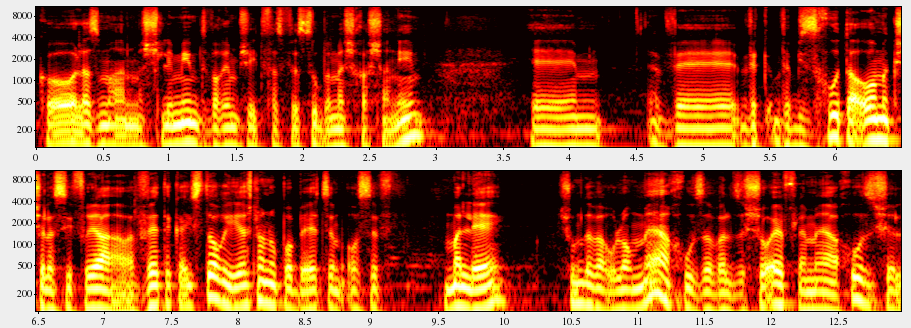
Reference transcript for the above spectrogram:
כל הזמן משלימים דברים שהתפספסו במשך השנים. אה, ו, ו, ובזכות העומק של הספרייה, הוותק ההיסטורי, יש לנו פה בעצם אוסף מלא, שום דבר הוא לא מאה אחוז, אבל זה שואף למאה אחוז של,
